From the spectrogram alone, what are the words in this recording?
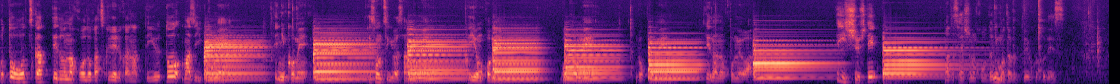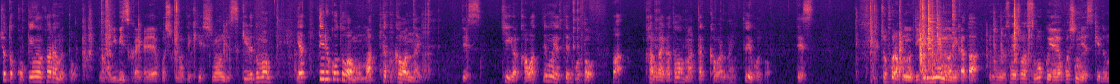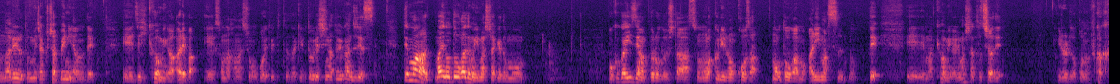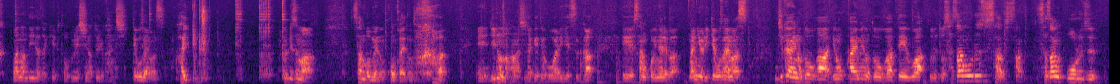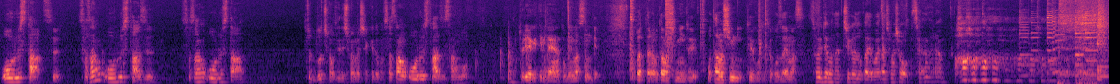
音を使ってどんなコードが作れるかなというと、まず1個目、で2個目。で、その次は3個目、で4個目、5個目、6個目、で7個目は。で、1周して、また最初のコードに戻るということです。ちょっと固形が絡むと、なんか指使いがややこしくなってきてしまうんですけれども、やってることはもう全く変わらないです。キーが変わってもやってることは、考え方は全く変わらないということです。ちょっとこのディグリーネームの見方、最初はすごくややこしいんですけれども、慣れるとめちゃくちゃ便利なので、ぜひ興味があれば、そんな話も覚えておいていただけると嬉しいなという感じです。で、まあ、前の動画でも言いましたけれども、僕が以前アップロードしたその音楽理論講座の動画もありますので、えー、まあ、興味がありましたらそちらでいろいろとこの深く学んでいただけると嬉しいなという感じでございます。はい。とりあえず、まあ、3本目の今回の動画はえー、理論の話だけで終わりですが、えー、参考になれば何よりでございます。次回の動画、4回目の動画では、サザンオールスターズさん、サザンオールズオールスターズ、サザンオールスターズサザンオールスター？ちょっとどっちか忘れてしまいましたけども、サザンオールスターズさんを取り上げてみたいなと思いますので、よかったらお楽しみにというお楽しみにということでございます。それではまた違う動画でお会いいたしましょう。さようなら。ははははははは。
